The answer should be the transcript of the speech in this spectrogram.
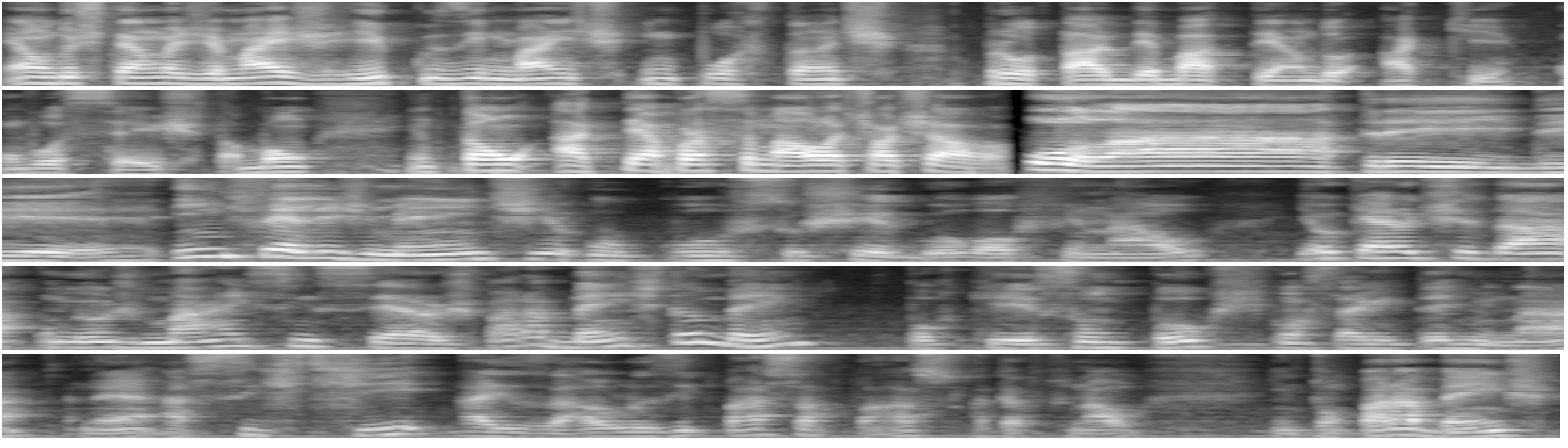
é um dos temas mais ricos e mais importantes para eu estar debatendo aqui com vocês, tá bom? Então, até a próxima aula. Tchau, tchau. Olá, trader! Infelizmente, o curso chegou ao final. Eu quero te dar os meus mais sinceros parabéns também porque são poucos que conseguem terminar, né, assistir às aulas e passo a passo até o final. Então, parabéns,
